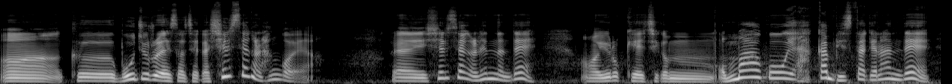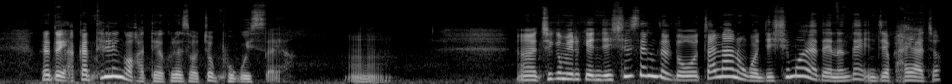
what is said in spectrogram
어, 그 모주로 해서 제가 실생을 한 거예요. 그래, 실생을 했는데 어, 요렇게 지금 엄마하고 약간 비슷하긴 한데 그래도 약간 틀린 것 같아요. 그래서 좀 보고 있어요. 음. 어, 지금 이렇게 이제 실생들도 잘라놓은 거 이제 심어야 되는데 이제 봐야죠.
